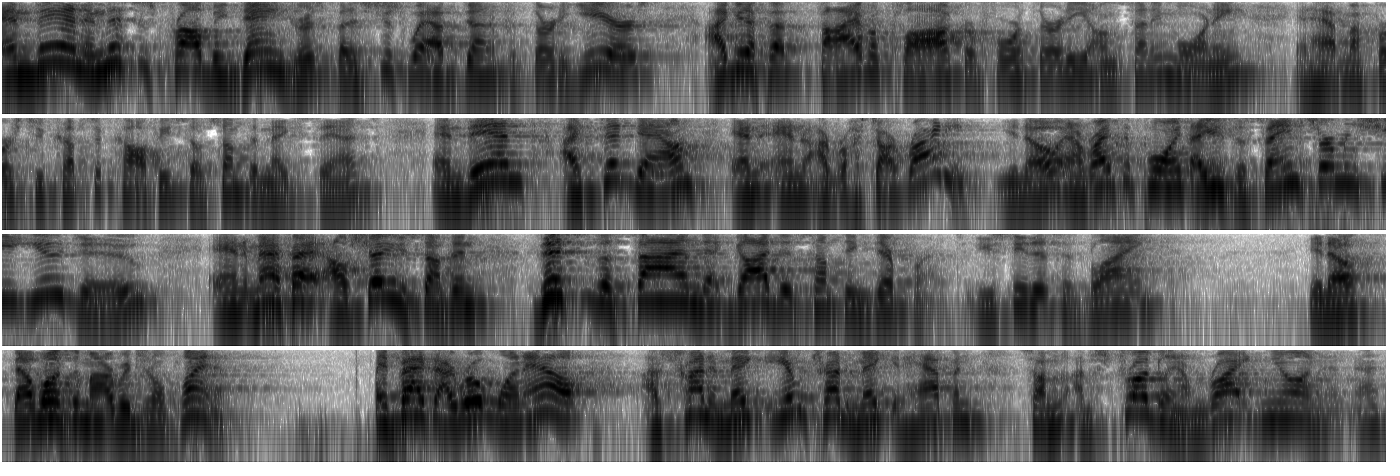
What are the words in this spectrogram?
And then, and this is probably dangerous, but it's just the way I've done it for 30 years. I get up at 5 o'clock or 4.30 on Sunday morning and have my first two cups of coffee so something makes sense. And then I sit down and, and I start writing, you know, and I write the points. I use the same sermon sheet you do. And a matter of fact, I'll show you something. This is a sign that God did something different. You see this as blank? You know, that wasn't my original plan. In fact, I wrote one out I was trying to make, you ever try to make it happen? So I'm, I'm struggling. I'm writing, you and, and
